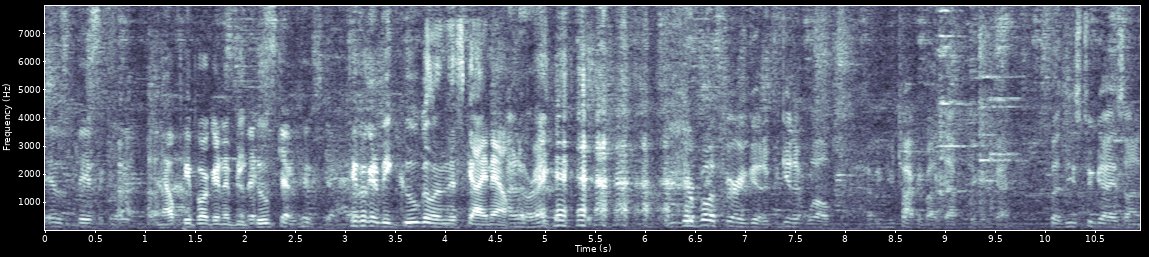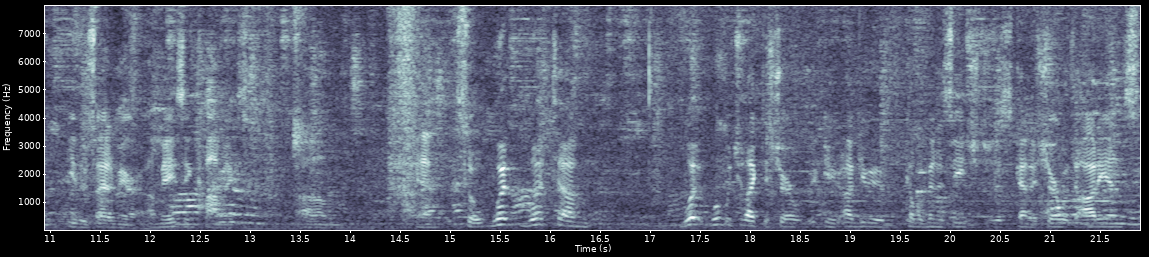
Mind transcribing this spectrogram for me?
It was basically. Now people are gonna be They goog- just kept- just kept- people are gonna be googling this guy now. I know, right? They're both very good. If you get it, well, I mean, you're talking about that particular guy, but these two guys on either side of me are amazing comics. Um, and so, what, what, um, what, what would you like to share? I'll give you a couple minutes each to just kind of share with the audience.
